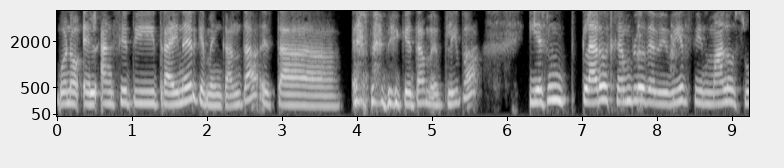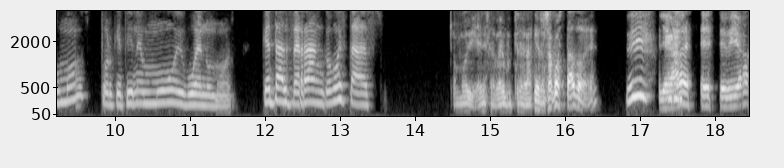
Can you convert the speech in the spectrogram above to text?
bueno, el Anxiety Trainer, que me encanta, esta, esta etiqueta me flipa. Y es un claro ejemplo de vivir sin malos humos porque tiene muy buen humor. ¿Qué tal, Ferran? ¿Cómo estás? Muy bien, Isabel, muchas gracias. Nos ha costado, ¿eh? Llegar a este, este día.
